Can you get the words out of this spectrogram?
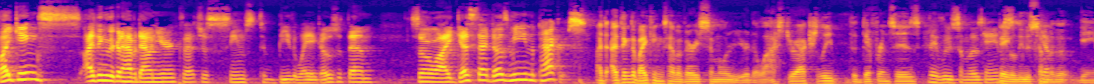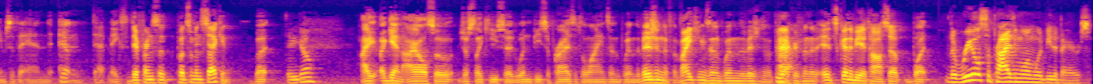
Vikings, I think they're going to have a down year. 'cause That just seems to be the way it goes with them. So I guess that does mean the Packers. I, I think the Vikings have a very similar year to last year. Actually, the difference is They lose some of those games. they lose some Yep. of the games at the end, Yep. and that makes a difference. That puts them in second. But There you go. I again, I also just like you said, wouldn't be surprised if the Lions end up winning the division, if the Vikings end up winning the division, if the Yeah. Packers win the. It's going to be a toss up, but The real surprising one would be the Bears.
